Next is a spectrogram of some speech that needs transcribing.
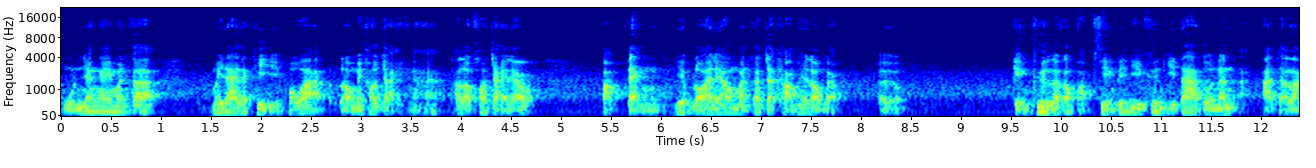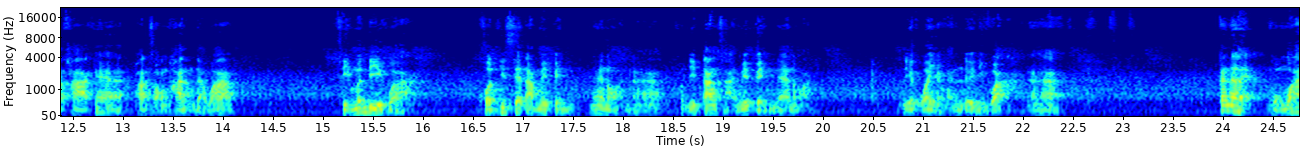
หมุนยังไงมันก็ไม่ได้สักที เพราะว่าเราไม่เข้าใจนะฮะถ้าเราเข้าใจแล้ว ปรับแต่งเรียบร้อยแล้ว มันก็จะทำให้เราแบบเออเก่งขึ้นแล้วก็ปรับเสียงได้ดีขึ้นกีตาร์ตัวนั้น อาจจะราคาแค่พันสองพันแต่ว่าเสียงมันดีกว่า คนที่เซตอัพไม่เป็นแน่นอนนะฮะคนที่ตั้งสายไม่เป็นแน่นอน เรียกว่าอย่างนั้นเลยดีกว่านะฮะ ก็นั่นแหละ ผมว่า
